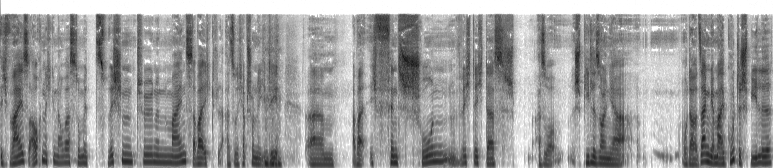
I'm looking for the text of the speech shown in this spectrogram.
Ich weiß auch nicht genau, was du mit Zwischentönen meinst, aber ich, also ich habe schon eine Idee. ähm, aber ich finde schon wichtig, dass, also Spiele sollen ja, oder sagen wir mal, gute Spiele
